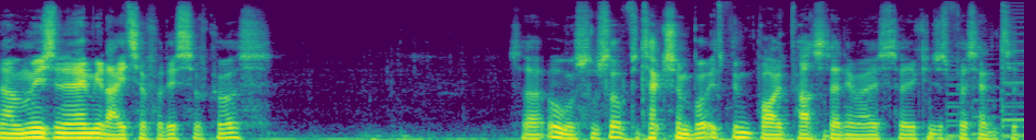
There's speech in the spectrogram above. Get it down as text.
Now I'm using an emulator for this, of course. So, oh, some sort of protection, but it's been bypassed anyway, so you can just press enter.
